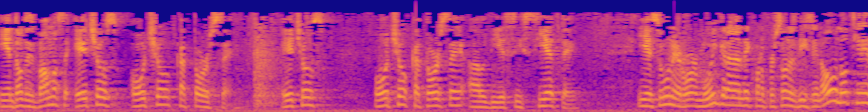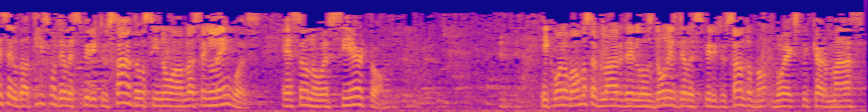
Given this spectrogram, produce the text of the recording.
Y entonces vamos a Hechos 8.14. Hechos 8.14 al 17. Y es un error muy grande cuando personas dicen, oh, no tienes el bautismo del Espíritu Santo si no hablas en lenguas. Eso no es cierto. Y cuando vamos a hablar de los dones del Espíritu Santo, voy a explicar más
